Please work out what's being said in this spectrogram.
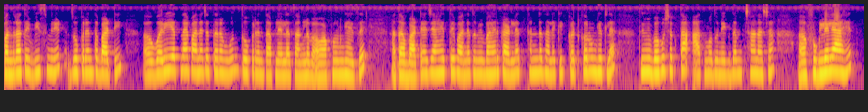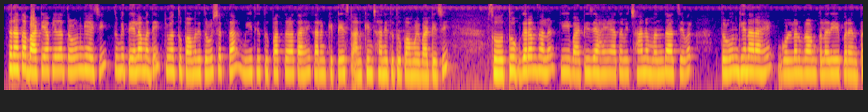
पंधरा ते वीस मिनिट. जोपर्यंत बाटी वरी येत नाही पाण्याच्या तरंगून तोपर्यंत आपल्याला चांगलं वाफळून घ्यायचं आहे आता बाट्या ज्या आहेत ते पाण्यातून मी बाहेर काढल्यात. थंड झाल्या की कट करून घेतल्या. तुम्ही बघू शकता आतमधून एकदम छान अशा फुगलेल्या आहेत. तर आता बाटी आपल्याला तळून घ्यायची. तुम्ही तेलामध्ये किंवा तुपामध्ये तळू शकता. मी इथे तुपात तळत आहे कारण की टेस्ट आणखीन छान येते तुपामुळे बाटीची. सो तूप गरम झालं की बाटी जी आहे आता मी छान मंद आचेवर तळून घेणार आहे. गोल्डन ब्राऊन कलर येईपर्यंत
